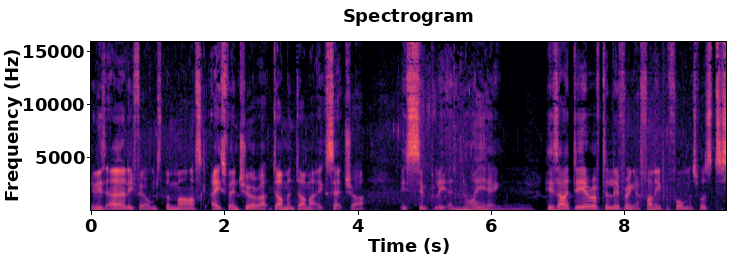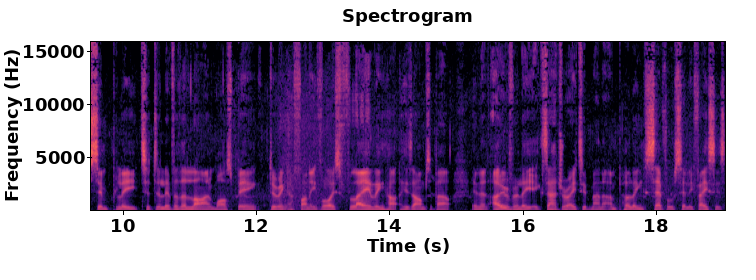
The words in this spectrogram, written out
In his early films, The Mask, Ace Ventura, Dumb and Dumber, etc., is simply annoying. Mm. His idea of delivering a funny performance was to simply to deliver the line whilst being doing a funny voice, flailing his arms about in an overly exaggerated manner and pulling several silly faces.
